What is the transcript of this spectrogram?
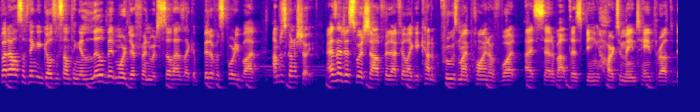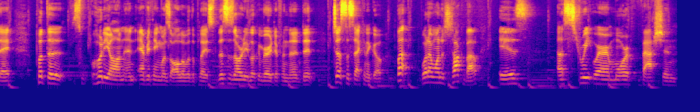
But I also think it goes to something a little bit more different, which still has like a bit of a sporty vibe. I'm just gonna show you. As I just switched outfit, I feel like it kind of proves my point of what I said about this being hard to maintain throughout the day. Put the hoodie on and everything was all over the place. This is already looking very different than it did just a second ago. But what I wanted to talk about is a streetwear, more fashion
